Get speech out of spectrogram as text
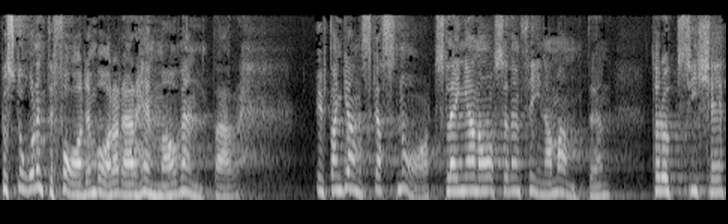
Då står inte fadern bara där hemma och väntar. Utan ganska snart slänger han av sig den fina manteln, tar upp sin käpp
